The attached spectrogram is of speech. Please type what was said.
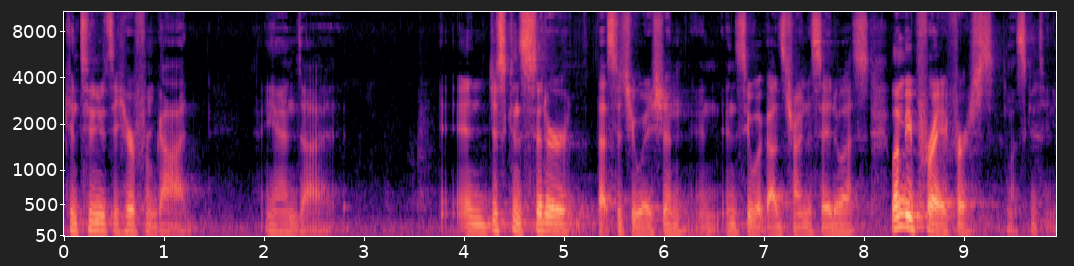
continue to hear from God and, uh, and just consider that situation and, and see what God's trying to say to us. Let me pray first. Let's continue.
